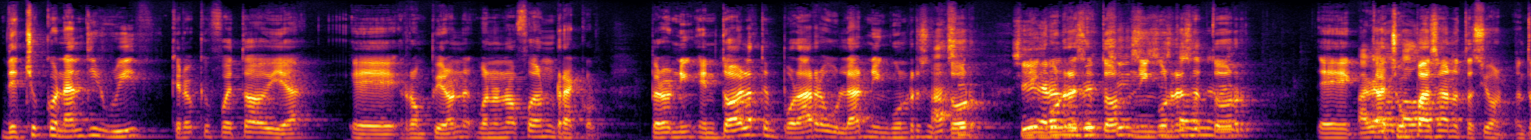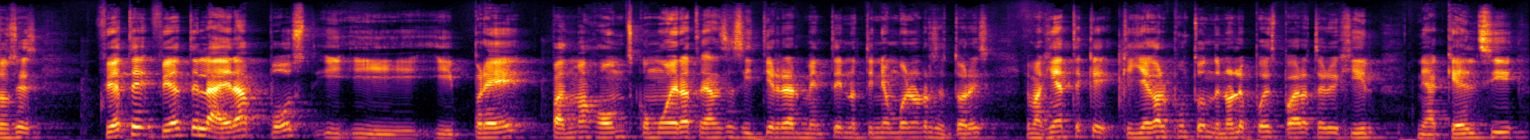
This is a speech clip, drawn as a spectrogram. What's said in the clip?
De hecho, con Andy Reid, creo que fue todavía, eh, rompieron, bueno, no fue un récord, pero en toda la temporada regular ningún receptor, ningún receptor, ningún receptor cachó un pase de anotación. Entonces, fíjate, fíjate la era post y, y, pre Pat Mahomes, cómo era Kansas City realmente, no tenían buenos receptores. Imagínate que, que, llega al punto donde no le puedes pagar a Terry Hill, ni a Kelsey,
